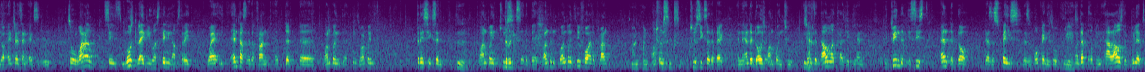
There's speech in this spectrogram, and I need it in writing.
your entrance and exit wound. So what I could say is most likely was standing up straight, where it enters at the front at the, the one point, I think it's 1.36 and hmm. 1.26 at the back, 1 1.34 at the front, 1.26. 1.26 at the back, and then the door is 1.2. So Yeah. it's a downward trajectory, and between the deceased and the door, there's a space, there's an opening. So Yes. on that opening, allows the bullet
